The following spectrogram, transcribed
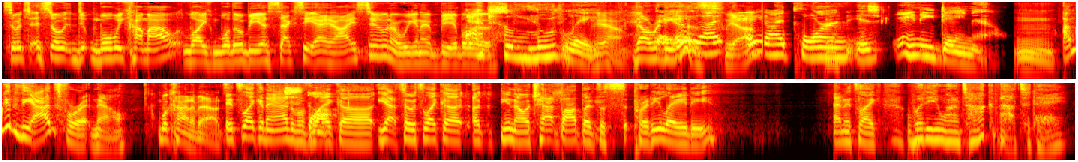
So it's so will we come out like will there be a sexy AI soon? Or are we gonna be able to? Absolutely. Yeah. There already is. AI, Yeah. AI porn is any day now. I'm getting the ads for it now. What kind of ads? It's like an ad of Stop. like a yeah, so it's like a, a you know a chat bot, but it's a s- pretty lady, and it's like, what do you want to talk about today?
